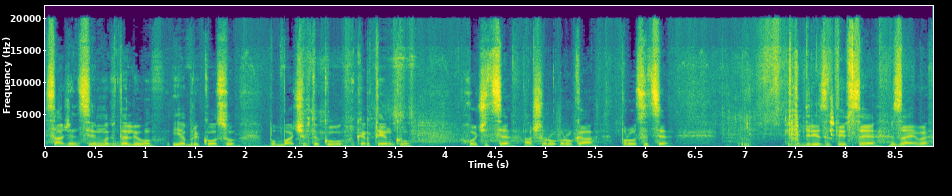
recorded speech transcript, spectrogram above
саджанці мигдалю і абрикосу, побачив таку картинку. Хочеться, аж рука проситься відрізати все зайве.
